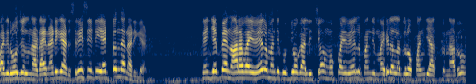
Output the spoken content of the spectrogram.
పది రోజుల నాడు. ఆయన అడిగాడు శ్రీ సిటీ ఎట్టుందని? అడిగాడు. నేను చెప్పాను అరవై వేల మందికి ఉద్యోగాలు ఇచ్చాం ముప్పై వేల మంది మహిళలు అందులో పనిచేస్తున్నారు.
